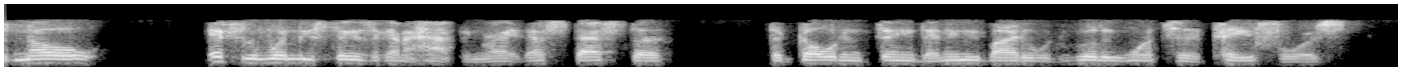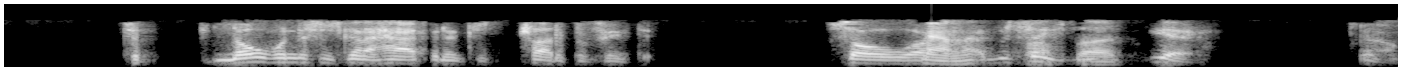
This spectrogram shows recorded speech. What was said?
to know if and when these things are going to happen. Right. That's that's the the golden thing that anybody would really want to pay for is to know when this is going to happen and to try to prevent it. So uh, Man, I would say, yeah, you know.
